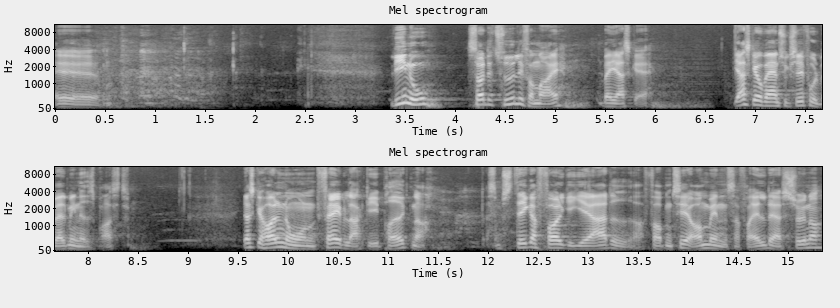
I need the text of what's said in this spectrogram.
Øh. Lige nu, så er det tydeligt for mig, hvad jeg skal. Jeg skal jo være en succesfuld valgmenighedspræst. Jeg skal holde nogle fabelagtige prædikner, som stikker folk i hjertet og får dem til at omvende sig fra alle deres synder.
